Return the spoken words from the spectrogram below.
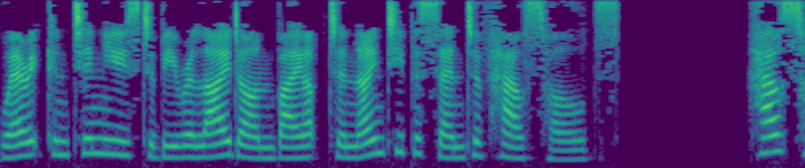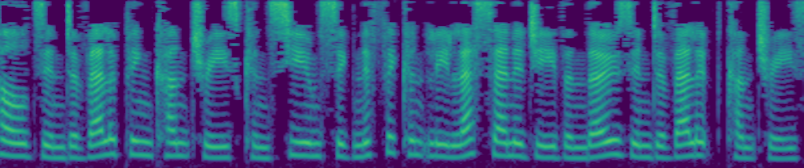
where it continues to be relied on by up to 90% of households. Households in developing countries consume significantly less energy than those in developed countries,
